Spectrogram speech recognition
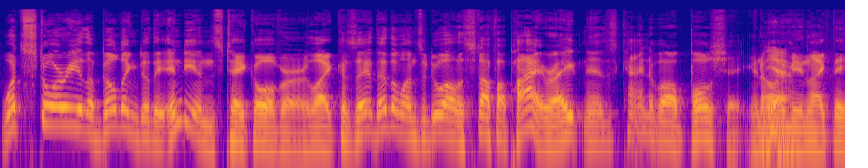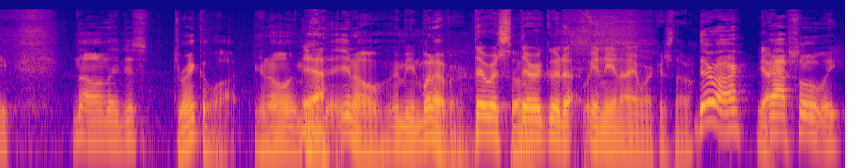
what story of the building do the Indians take over? Like, because they they're the ones who do all the stuff up high, right? And it's kind of all bullshit, you know. what I mean, like they, no, they just drink a lot, you know. I mean, Yeah. you know, I mean, whatever. There was So- there are good uh, Indian ironworkers though. There are, Yeah. absolutely,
